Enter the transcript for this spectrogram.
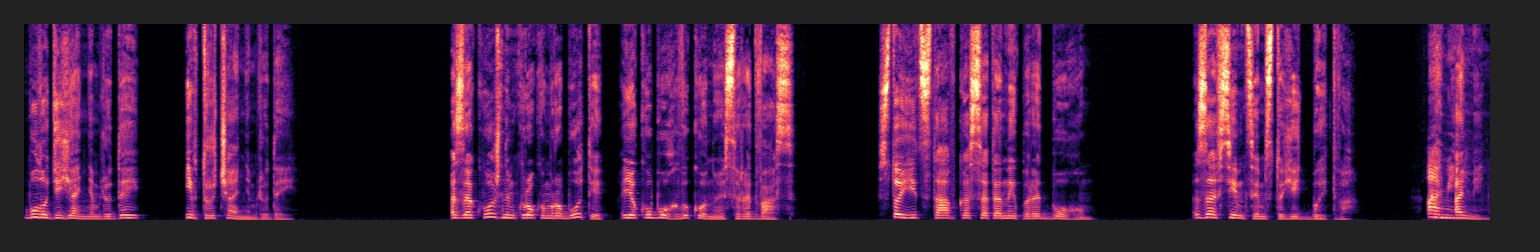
було діянням людей і втручанням людей. За кожним кроком роботи, яку Бог виконує серед вас, стоїть ставка сатани перед Богом. За всім цим стоїть битва. Амінь. Амінь.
